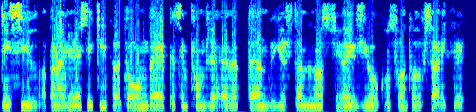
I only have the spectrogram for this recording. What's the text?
tem sido a panagem desta equipa, que ao longo da época sempre fomos adaptando e ajustando nossas ideias de jogo consoante o adversário que,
